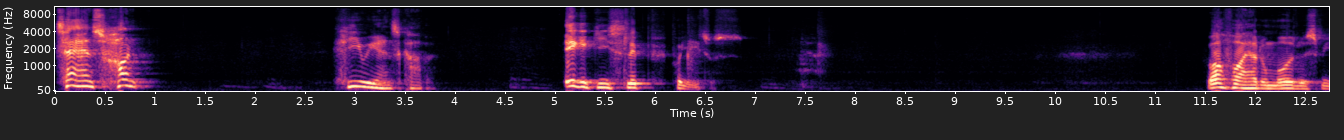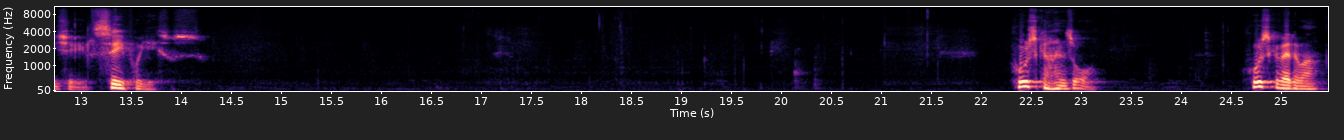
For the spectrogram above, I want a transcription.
Tag hans hånd. Hiv i hans kappe. Ikke give slip på Jesus. Hvorfor er du modløs, min sjæl? Se på Jesus. Husk hans ord. Husk, hvad det var,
